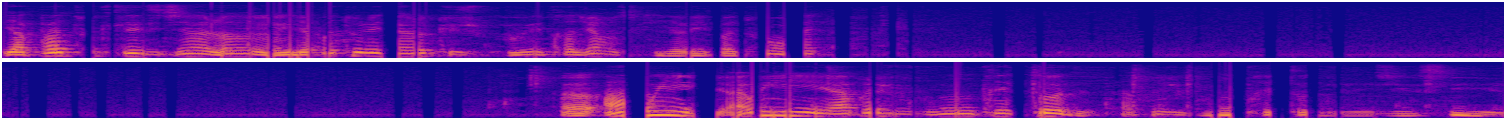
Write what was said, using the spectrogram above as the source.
Il n'y a pas toutes les dialogues, il n'y a pas tous les dialogues que je pouvais traduire parce qu'il n'y avait pas tout en fait. Euh, ah oui, ah oui, après je vais vous montrer Todd. Après je vais vous montrer Todd. J'ai aussi, euh,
